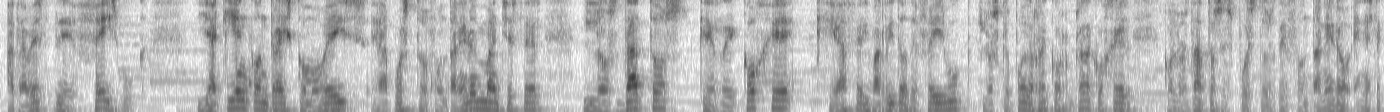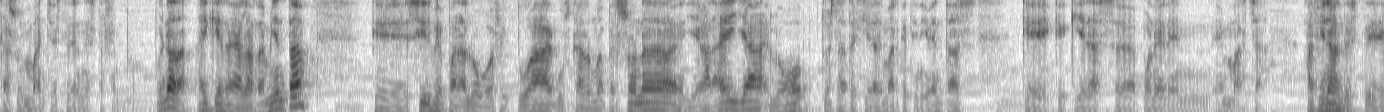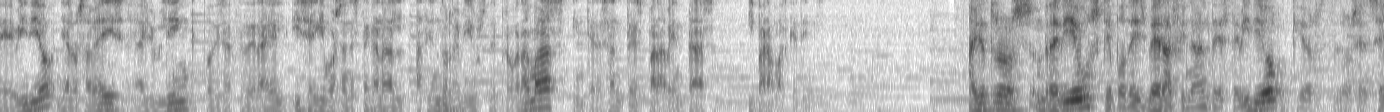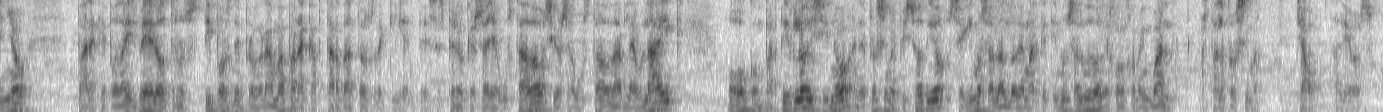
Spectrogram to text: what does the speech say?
a través de Facebook. Y aquí encontráis, como veis, ha puesto fontanero en Manchester, los datos que recoge, que hace el barrido de Facebook, los que puedo recoger con los datos expuestos de fontanero, en este caso en Manchester, en este ejemplo. Pues nada, hay que dar a la herramienta que sirve para luego efectuar, buscar a una persona, llegar a ella, luego tu estrategia de marketing y ventas que, quieras eh, poner en, en marcha. Al final de este vídeo, ya lo sabéis, hay un link, podéis acceder a él y seguimos en este canal haciendo reviews de programas interesantes para ventas y para marketing. Hay otros reviews que podéis ver al final de este vídeo que os, os, enseño para que podáis ver otros tipos de programa para captar datos de clientes. Espero que os haya gustado, si os ha gustado darle a un like, o compartirlo y si no, en el próximo episodio seguimos hablando de marketing. Un saludo de Juan Joven Hasta la próxima. Chao. Adiós.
